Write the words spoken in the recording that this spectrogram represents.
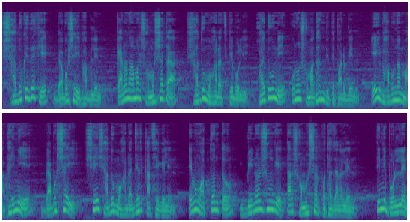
সাধুকে দেখে ব্যবসায়ী ভাবলেন কেননা আমার সমস্যাটা সাধু মহারাজকে বলি। হয়তো উনি কোনো সমাধান দিতে পারবেন। এই ভাবনা মাথায় নিয়ে ব্যবসায়ী সেই সাধু মহারাজের কাছে গেলেন এবং অত্যন্ত বিনয়ের সঙ্গে তার সমস্যার কথা জানালেন। তিনি বললেন,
